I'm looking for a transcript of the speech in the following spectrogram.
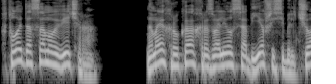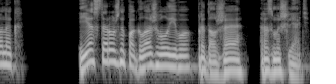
Вплоть до самого вечера. На моих руках развалился объевшийся бельчонок, и я осторожно поглаживал его, продолжая размышлять.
